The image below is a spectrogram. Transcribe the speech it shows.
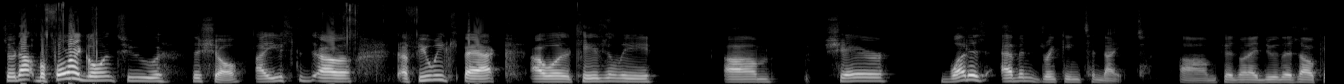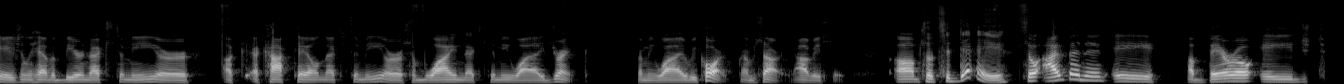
So now, before I go into the show. I used to uh, a few weeks back. I would occasionally um, share what is Evan drinking tonight. Because um, when I do this, I'll occasionally have a beer next to me, or a, a, cocktail next to me, or some wine next to me while I drink. I mean, while I record. I'm sorry, obviously. Um, so today, so I've been in a a barrel aged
